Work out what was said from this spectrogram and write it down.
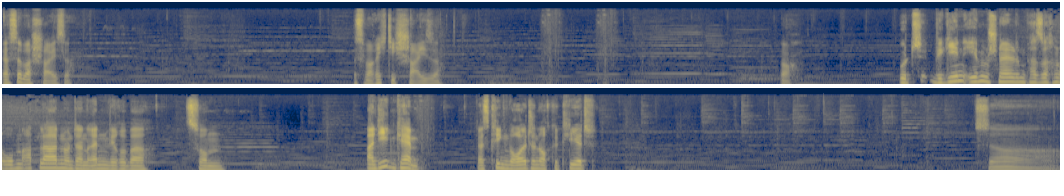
Das ist aber scheiße. Das war richtig scheiße. Gut, wir gehen eben schnell ein paar Sachen oben abladen und dann rennen wir rüber zum Banditencamp. Das kriegen wir heute noch geklärt. So.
